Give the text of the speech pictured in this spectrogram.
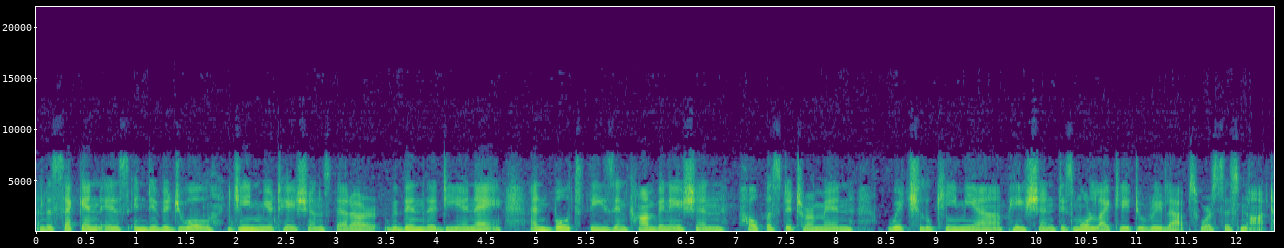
and the second is individual gene mutations that are within the DNA. And both these in combination help us determine which leukemia patient is more likely to relapse versus not.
